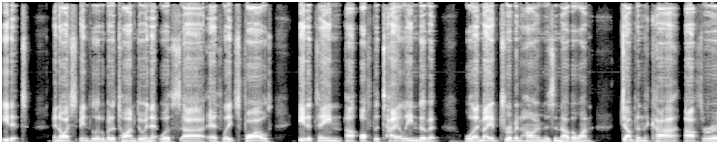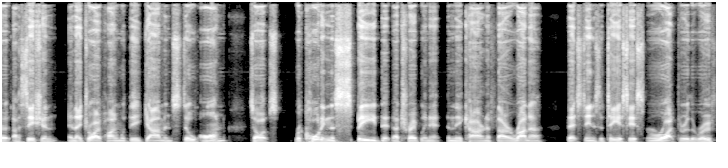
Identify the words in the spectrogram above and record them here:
edit. And I spend a little bit of time doing that with uh, athletes' files, editing uh, off the tail end of it. Or they may have driven home is another one jump in the car after a, a session and they drive home with their Garmin still on. So it's recording the speed that they're traveling at in their car. And if they're a runner, that sends the TSS right through the roof.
